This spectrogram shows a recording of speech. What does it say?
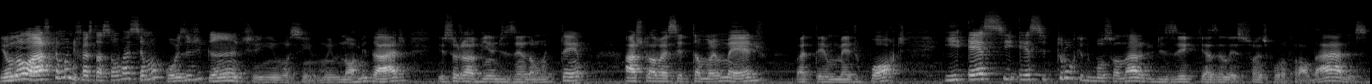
Eu não acho que a manifestação vai ser uma coisa gigante, assim, uma enormidade. Isso eu já vinha dizendo há muito tempo. Acho que ela vai ser de tamanho médio, vai ter um médio porte. E esse, esse truque do Bolsonaro de dizer que as eleições foram fraudadas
